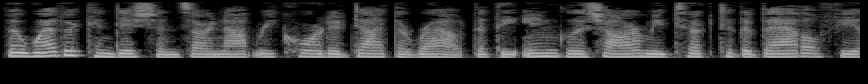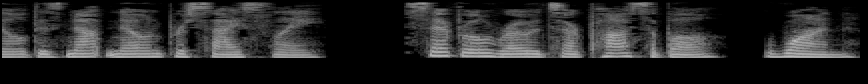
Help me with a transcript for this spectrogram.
The weather conditions are not recorded. The route that the English army took to the battlefield is not known precisely. Several roads are possible, 1.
